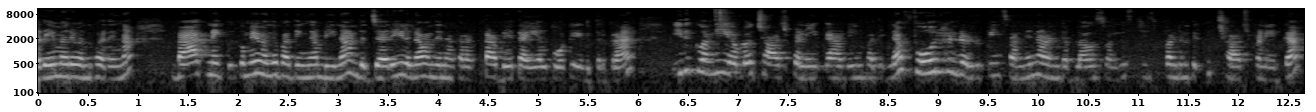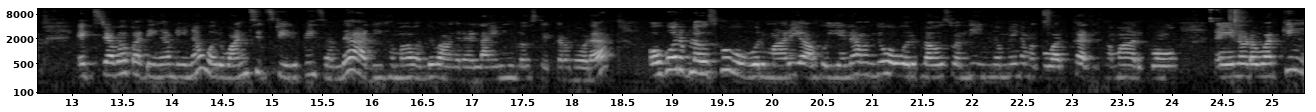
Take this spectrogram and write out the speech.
அதே மாதிரி வந்து பார்த்திங்கன்னா பேக் நெக்குக்குமே வந்து பார்த்திங்க அப்படின்னா அந்த ஜரியில் தான் வந்து நான் கரெக்டாக அப்படியே தையல் போட்டு எடுத்துருக்கிறேன். இதுக்கு வந்து எவ்வளோ சார்ஜ் பண்ணியிருக்கேன் அப்படின்னு பார்த்தீங்கன்னா ஃபோர் ஹண்ட்ரட் ருபீஸ் வந்து நான் இந்த ப்ளவுஸ் வந்து ஸ்டிச் பண்ணுறதுக்கு சார்ஜ் பண்ணியிருக்கேன். எக்ஸ்ட்ராவாக பார்த்தீங்க அப்படின்னா ஒரு ஒன் சிக்ஸ்டி ருபீஸ் வந்து அதிகமாக வந்து வாங்குகிறேன் லைனிங் ப்ளவுஸ் தைக்கிறதோட ஒவ்வொரு ப்ளவுஸ்க்கும் ஒவ்வொரு மாதிரி ஆகும். ஏன்னா வந்து ஒவ்வொரு ப்ளவுஸ் வந்து இன்னுமே நமக்கு ஒர்க் அதிகமாக இருக்கும். என்னோடய ஒர்க்கிங்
